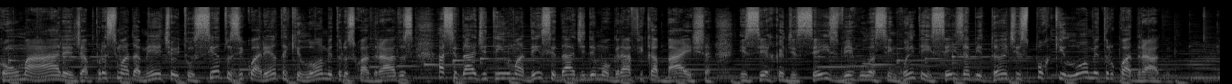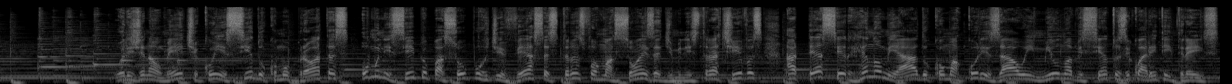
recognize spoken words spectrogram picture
Com uma área de aproximadamente 840 quilômetros quadrados, a cidade tem uma densidade demográfica baixa e cerca de 6,56 habitantes por quilômetro quadrado. Originalmente conhecido como Brotas, o município passou por diversas transformações administrativas até ser renomeado como Acorizal em 1943,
